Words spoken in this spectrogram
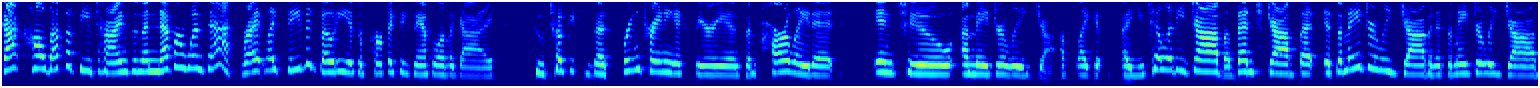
got called up a few times and then never went back, right? Like David Bote is a perfect example of a guy who took the spring training experience and parlayed it into a major league job, like a, utility job, a bench job, but it's a major league job and it's a major league job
